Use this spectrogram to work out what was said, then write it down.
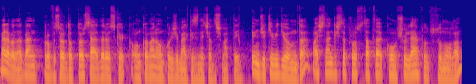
Merhabalar, ben Profesör Doktor Serdar Özkök, Onkomen Onkoloji Merkezi'nde çalışmaktayım. Önceki videomda başlangıçta prostata komşu lenf nod tutumu olan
